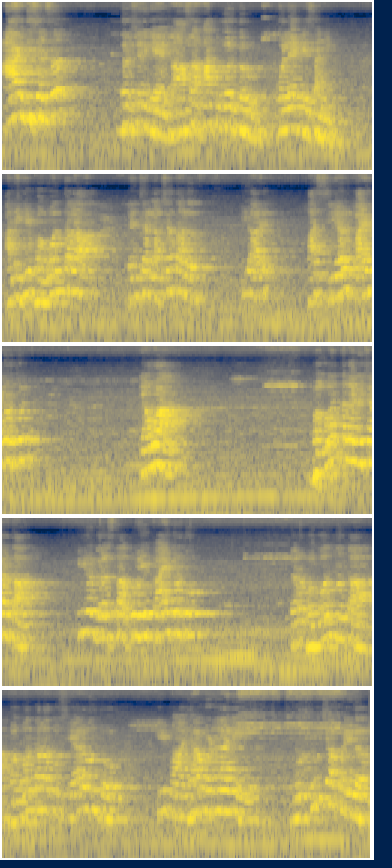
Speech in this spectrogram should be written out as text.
आठ दिवसाचं दर्शन घ्यायचं असा हात वर करून ओल्या केसाने. आणि हे भगवंताला त्यांच्या लक्षात आलं की अरे हा शियाळ काय करतोय? तेव्हा भगवंताला विचारतात की ग्रस्ता तो हे काय करतो? तर भगवंत म्हणता भगवंताला तो शियाळ म्हणतो की माझ्या वडिलांनी मृत्यूच्या पहिलं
